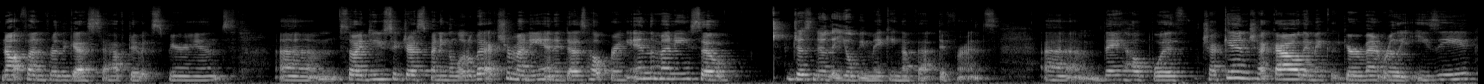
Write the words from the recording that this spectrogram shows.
not fun for the guests to have to experience. Um, so I do suggest spending a little bit extra money, and it does help bring in the money. So just know that you'll be making up that difference. Um, they help with check in, check out. They make your event really easy,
